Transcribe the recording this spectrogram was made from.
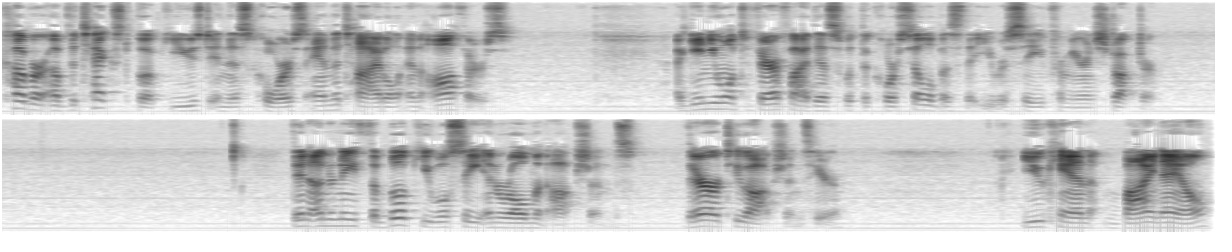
cover of the textbook used in this course and the title and the authors. Again, you want to verify this with the course syllabus that you received from your instructor. Then underneath the book you will see enrollment options. There are two options here. You can buy now,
